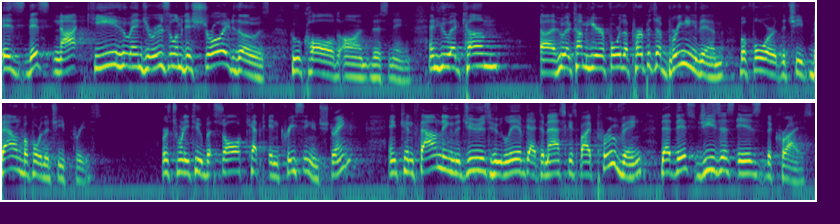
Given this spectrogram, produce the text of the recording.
Is this not he who in Jerusalem destroyed those who called on this name and who had come? Uh, who had come here for the purpose of bringing them before the chief, bound before the chief priest. Verse 22 But Saul kept increasing in strength and confounding the Jews who lived at Damascus by proving that this Jesus is the Christ.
